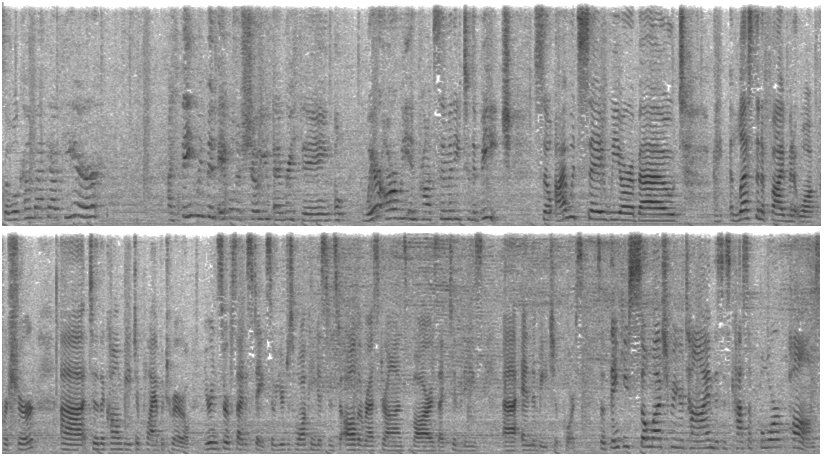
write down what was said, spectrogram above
so we'll come back out here. I think we've been able to show you everything. Oh, where are we in proximity to the beach? So I would say we are about less than a five minute walk for sure uh, to the Calm Beach of Playa Potrero. You're in Surfside Estate, so you're just walking distance to all the restaurants, bars, activities, uh, and the beach, of course. So thank you so much for your time. This is Casa Four Palms.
